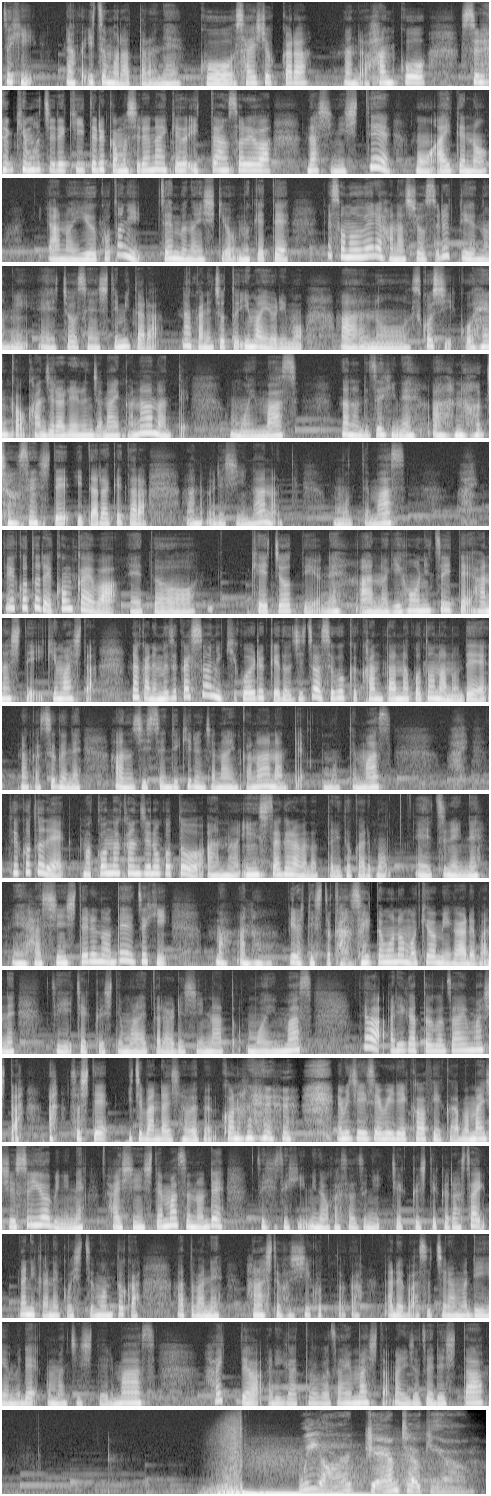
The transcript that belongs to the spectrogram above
是非なんかいつもだったらねこう最初からなんだ反抗する気持ちで聞いてるかもしれないけど一旦それはなしにしてもう相手のあの言うことに全部の意識を向けてでその上で話をするっていうのに、えー、挑戦してみたらなんかねちょっと今よりもあの少しこう変化を感じられるんじゃないかななんて思います。なので是非ねあの 挑戦していただけたらあの嬉しいななんて思ってます。はい、ということで今回は、えーと、傾聴っていうねあの技法について話していきましたなんかね難しそうに聞こえるけど実はすごく簡単なことなのでなんかすぐねあの実践できるんじゃないかななんて思ってます。はいということで、まあ、こんな感じのことをあのインスタグラムだったりとかでも、えー、常にね、えー、発信してるので、ぜひ、まあ、あのピラティスとかそういったものも興味があればね、ぜひチェックしてもらえたら嬉しいなと思います。では、ありがとうございました。あ、そして一番大事な部分、このね MJ's Everyday Coffee Club は毎週水曜日にね、配信してますので、ぜひぜひ見逃さずにチェックしてください。何かね、ご質問とか、あとはね、話してほしいこととかあれば、そちらも DM でお待ちしています。はい、ではありがとうございました。マリジョゼでした。We are Jam Tokyo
